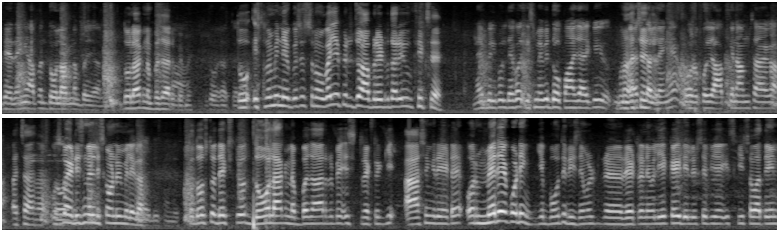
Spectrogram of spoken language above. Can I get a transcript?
दे देंगे अपन दो लाख नब्बे हज़ार दो लाख नब्बे हज़ार रुपए हाँ, में। तो इसमें भी नेगोशिएशन होगा या फिर जो आप रेट बता रही हो फिक्स है? नहीं बिल्कुल देखो इसमें भी दो पाँच हज़ार की अच्छा, कर अच्छा। लेंगे और कोई आपके नाम से आएगा। अच्छा तो उसको एडिशनल डिस्काउंट भी मिलेगा। तो दोस्तों देख सकते हो दो लाख नब्बे हज़ार रुपए इस ट्रैक्टर की आसिंग रेट है और मेरे अकॉर्डिंग ये बहुत ही रीजनेबल रेट रहने वाली है। कई डीलरशिप ये इसकी सवा तीन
